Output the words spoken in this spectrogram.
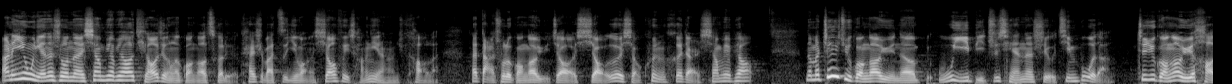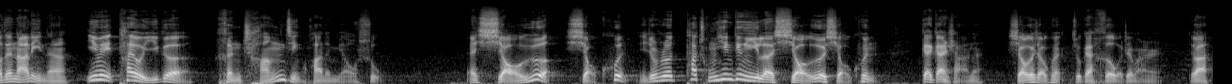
二零一五年的时候呢，香飘飘调整了广告策略，开始把自己往消费场景上去靠了。他打出了广告语叫“小饿小困喝点香飘飘”。那么这句广告语呢，无疑比之前呢是有进步的。这句广告语好在哪里呢？因为它有一个很场景化的描述。哎，小饿小困，也就是说，它重新定义了小饿小困该干啥呢？小饿小困就该喝我这玩意儿。对吧？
